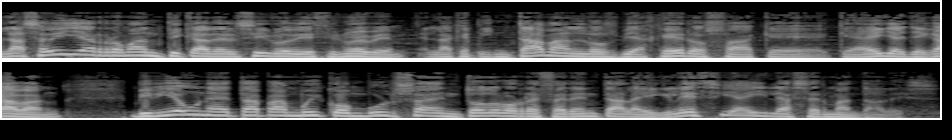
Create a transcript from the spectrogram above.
La Sevilla romántica del siglo XIX, en la que pintaban los viajeros a que, a ella llegaban, vivió una etapa muy convulsa en todo lo referente a la iglesia y las hermandades.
